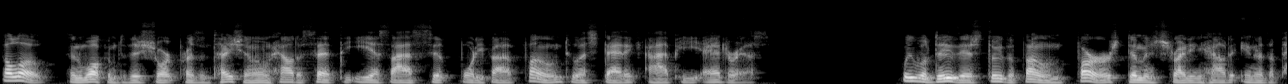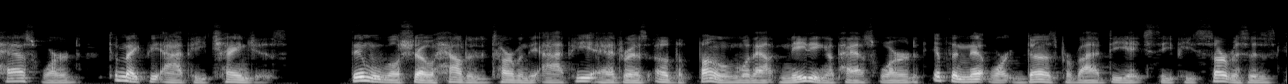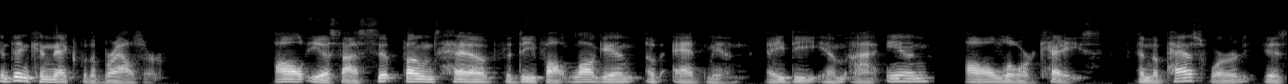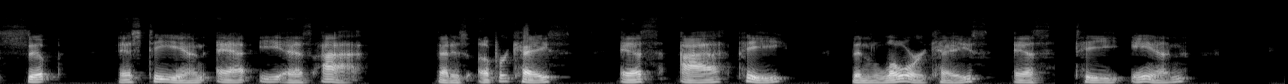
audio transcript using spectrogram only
Hello, and welcome to this short presentation on how to set the ESI SIP45 phone to a static IP address. We will do this through the phone first, demonstrating how to enter the password to make the IP changes. Then we will show how to determine the IP address of the phone without needing a password if the network does provide DHCP services, and then connect with a browser. All ESI SIP phones have the default login of admin, A-D-M-I-N, all lowercase, and the password is SIP STN at ESI. That is uppercase S-I-P, then lowercase S-T-N,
